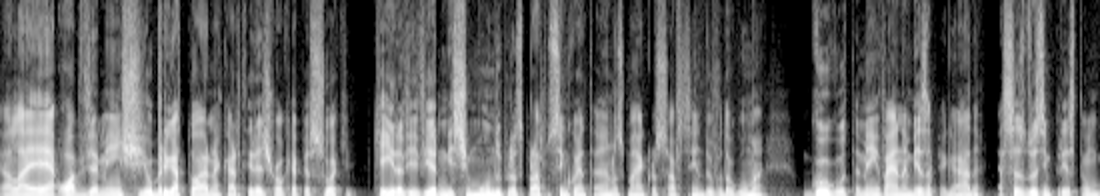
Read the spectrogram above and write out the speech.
ela é obviamente obrigatória na carteira de qualquer pessoa que queira viver neste mundo pelos próximos 50 anos. Microsoft, sem dúvida alguma. Google também vai na mesma pegada. Essas duas empresas estão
